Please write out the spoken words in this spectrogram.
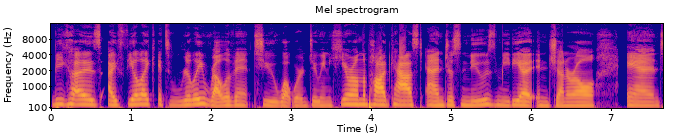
because I feel like it's really relevant to what we're doing here on the podcast and just news media in general and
